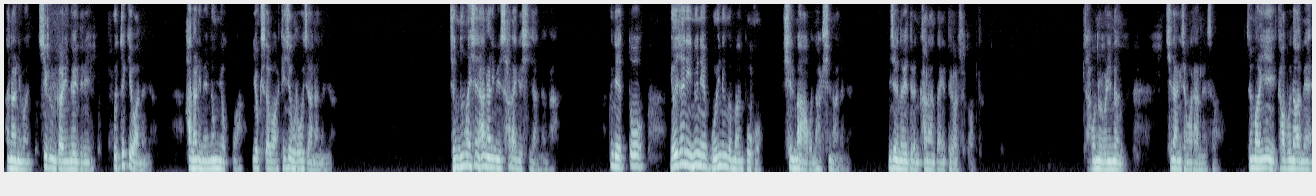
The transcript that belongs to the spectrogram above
하나님은 지금까지 너희들이 어떻게 왔느냐? 하나님의 능력과 역사와 기적으로 오지 않았느냐? 전능하신 하나님이 살아계시지 않는가? 근데 또 여전히 눈에 보이는 것만 보고 실망하고 낙심하느냐? 이제 너희들은 가나안 땅에 들어갈 수도 없다. 자, 오늘 우리는 신앙생활 하면서 정말 이 가브나움의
